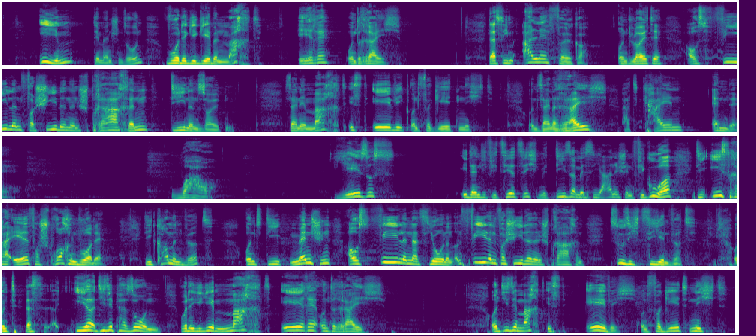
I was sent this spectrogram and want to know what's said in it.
Ihm, dem Menschensohn, wurde gegeben Macht, Ehre und Reich, dass ihm alle Völker und Leute aus vielen verschiedenen Sprachen dienen sollten. Seine Macht ist ewig und vergeht nicht und sein Reich hat kein Ende. Wow. Jesus identifiziert sich mit dieser messianischen Figur, die Israel versprochen wurde, die kommen wird und die Menschen aus vielen Nationen und vielen verschiedenen Sprachen zu sich ziehen wird. Und dass ihr, diese Person, wurde gegeben Macht, Ehre und Reich. Und diese Macht ist ewig und vergeht nicht.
